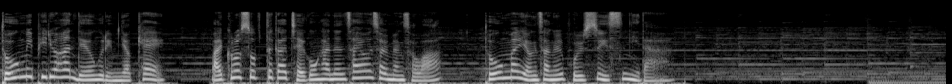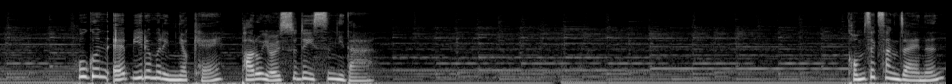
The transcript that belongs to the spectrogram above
도움이 필요한 내용을 입력해 마이크로소프트가 제공하는 사용 설명서와 도움말 영상을 볼 수 있습니다. 혹은 앱 이름을 입력해 바로 열 수도 있습니다. 검색 상자에는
